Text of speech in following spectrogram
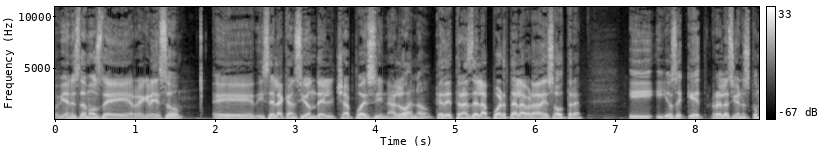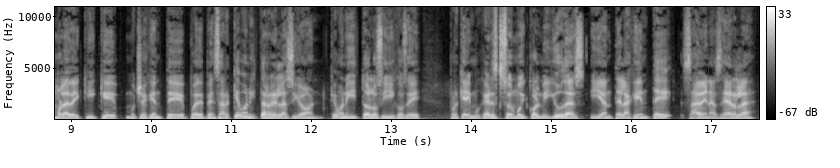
Muy bien, estamos de regreso. Eh, dice la canción del Chapo de Sinaloa, ¿no? Que detrás de la puerta la verdad es otra. Y, y, yo sé que relaciones como la de Quique, mucha gente puede pensar, qué bonita relación, qué bonito los hijos, ¿eh? Porque hay mujeres que son muy colmilludas y ante la gente saben hacerla,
